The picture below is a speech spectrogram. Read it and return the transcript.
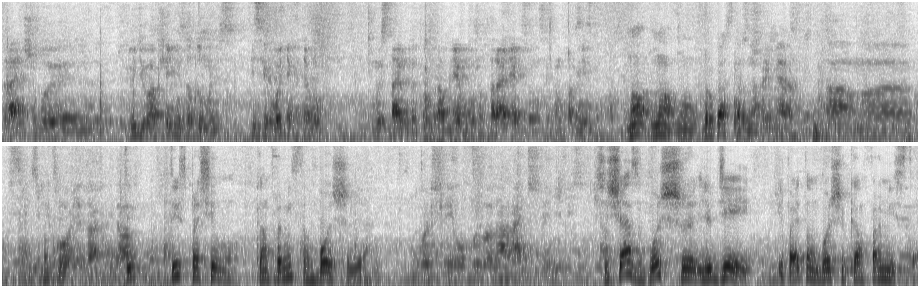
раньше бы люди вообще не задумались. Ты сегодня хотя бы мы ставим такую проблему. Уже вторая лекция у нас о конформистах. Но, но, но, другая сторона. Например, там, э, в Средневековье, да, когда Ты, ты спросил, конформистов больше ли? больше его было да, раньше или сейчас? Сейчас больше людей, и поэтому больше конформистов.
